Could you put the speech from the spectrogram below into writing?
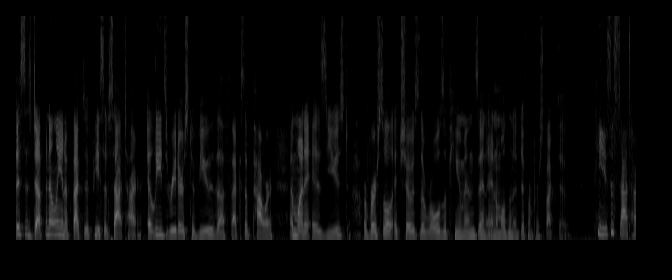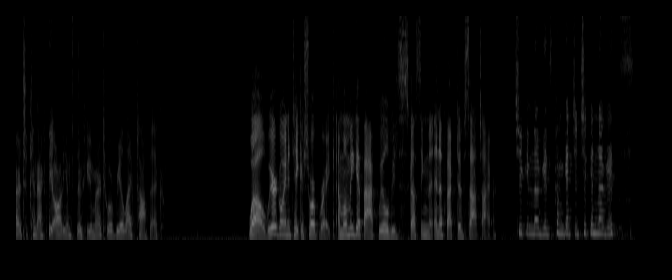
This is definitely an effective piece of satire. It leads readers to view the effects of power, and when it is used reversal, it shows the roles of humans and animals in a different perspective. He uses satire to connect the audience through humor to a real life topic. Well, we are going to take a short break, and when we get back, we will be discussing the ineffective satire. Chicken nuggets, come get your chicken nuggets.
